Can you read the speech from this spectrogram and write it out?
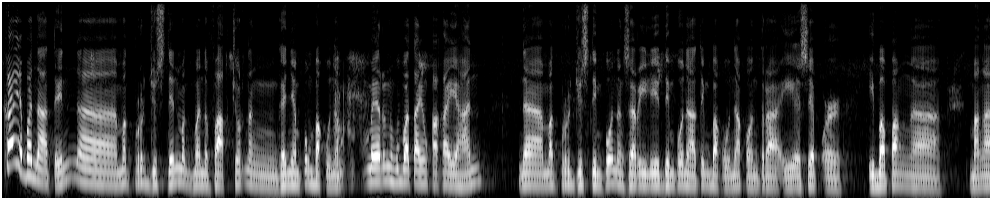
kaya ba natin na mag-produce din, mag-manufacture ng ganyan pong bakuna? Meron ho ba tayong kakayahan na mag-produce din po ng sarili din po nating bakuna kontra ASF or iba pang ah, mga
